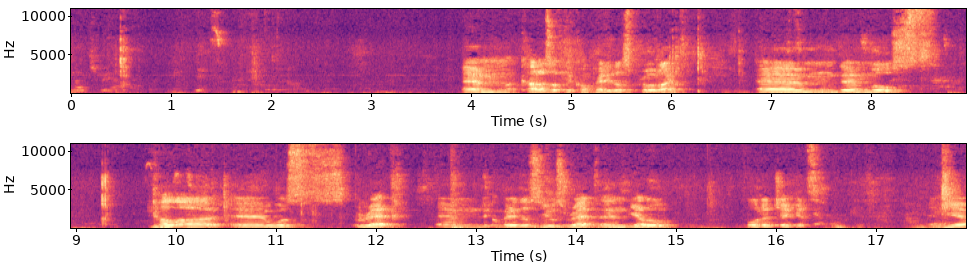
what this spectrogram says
material. Yes. Um, colors of the competitor's product. Um, the most color Competitors use red and yellow for the jackets. And yeah.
